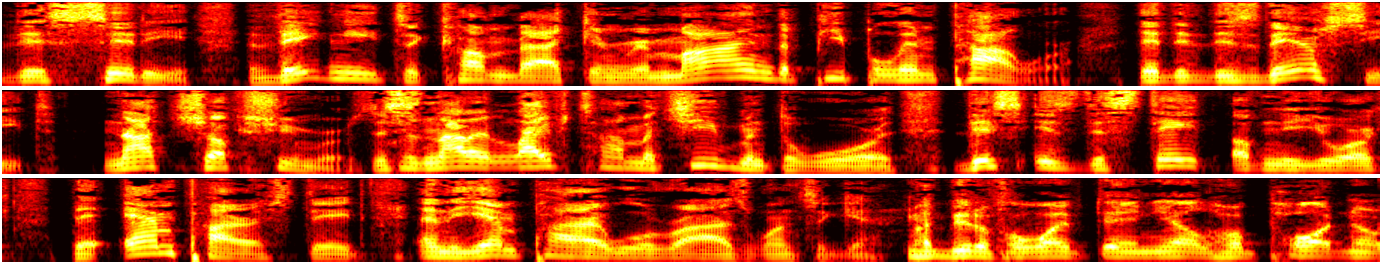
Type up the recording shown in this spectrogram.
this city. They need to come back and remind the people in power that it is their seat, not Chuck Schumer's. This is not a lifetime achievement award. This is the state of New York, the Empire State, and the empire will rise once again. My beautiful wife Danielle, her partner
